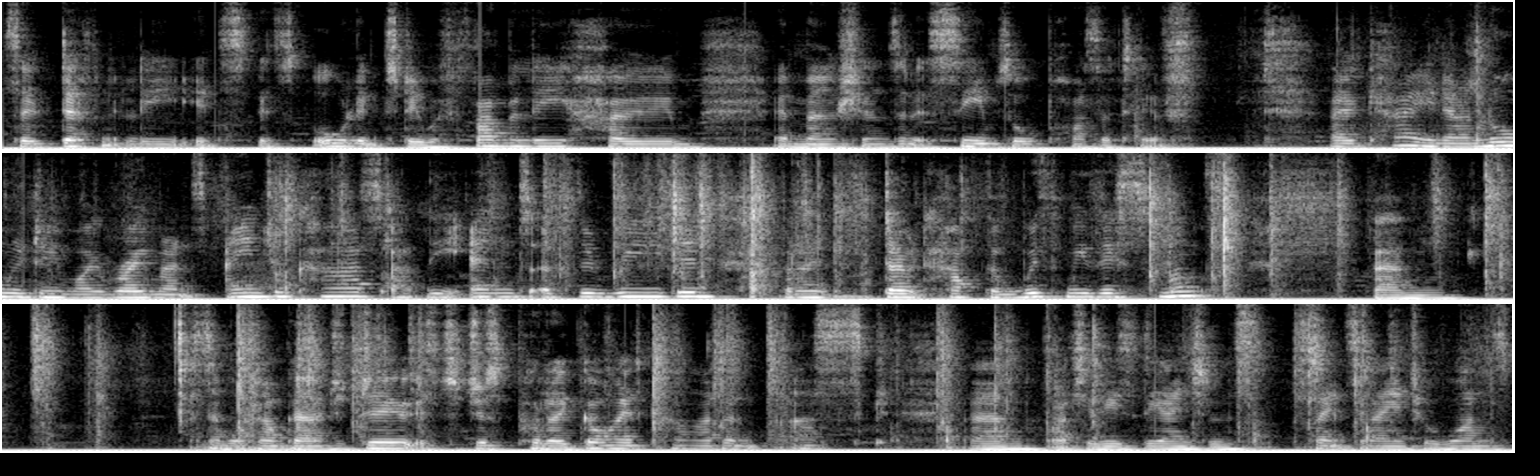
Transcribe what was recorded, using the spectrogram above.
So definitely, it's it's all linked to do with family, home, emotions, and it seems all positive. Okay, now I normally do my romance angel cards at the end of the reading, but I don't have them with me this month. Um, so what I'm going to do is to just pull a guide card and ask, um, actually these are the angels, saints and angel ones,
